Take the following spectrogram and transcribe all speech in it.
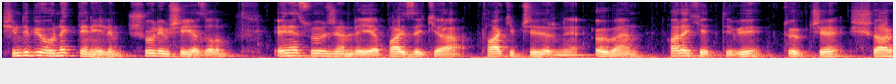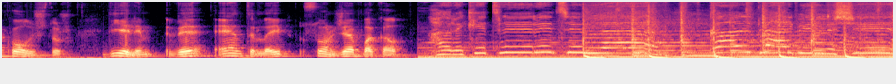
Şimdi bir örnek deneyelim. Şöyle bir şey yazalım. Enes Özcan ile yapay zeka takipçilerini öven hareketli bir Türkçe şarkı oluştur diyelim ve enterlayıp sonuca bakalım. Hareketli ritimler Kalpler birleşir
